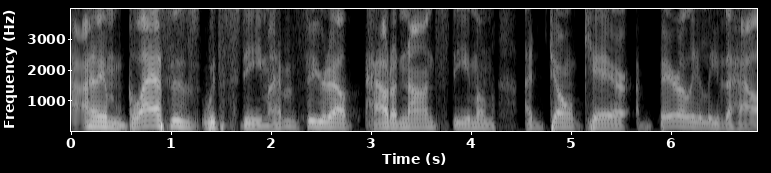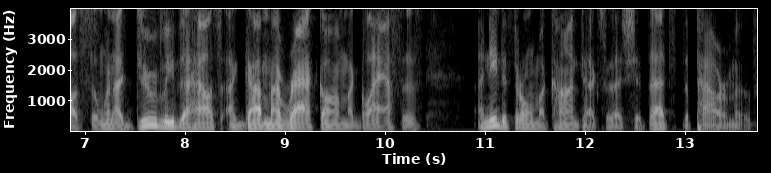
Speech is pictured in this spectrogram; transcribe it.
I am glasses with steam. I haven't figured out how to non-steam them. I don't care. I barely leave the house. So when I do leave the house, I got my rack on, my glasses, I need to throw in my contacts for that shit. That's the power move.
